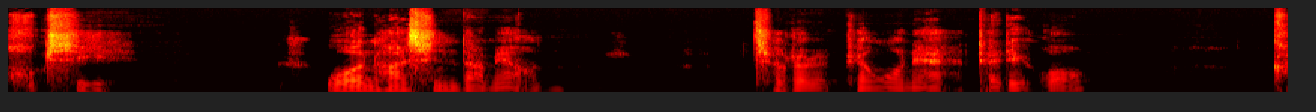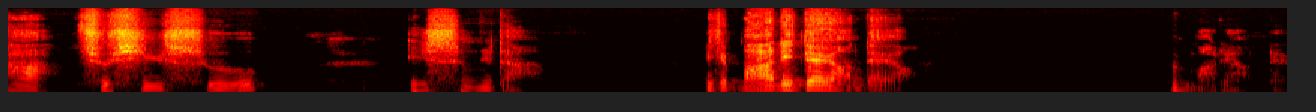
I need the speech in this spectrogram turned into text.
혹시 원하신다면 저를 병원에 데리고 가 주실 수 있습니다. 이게 말이 돼요, 안 돼요? 말이 안 돼요.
